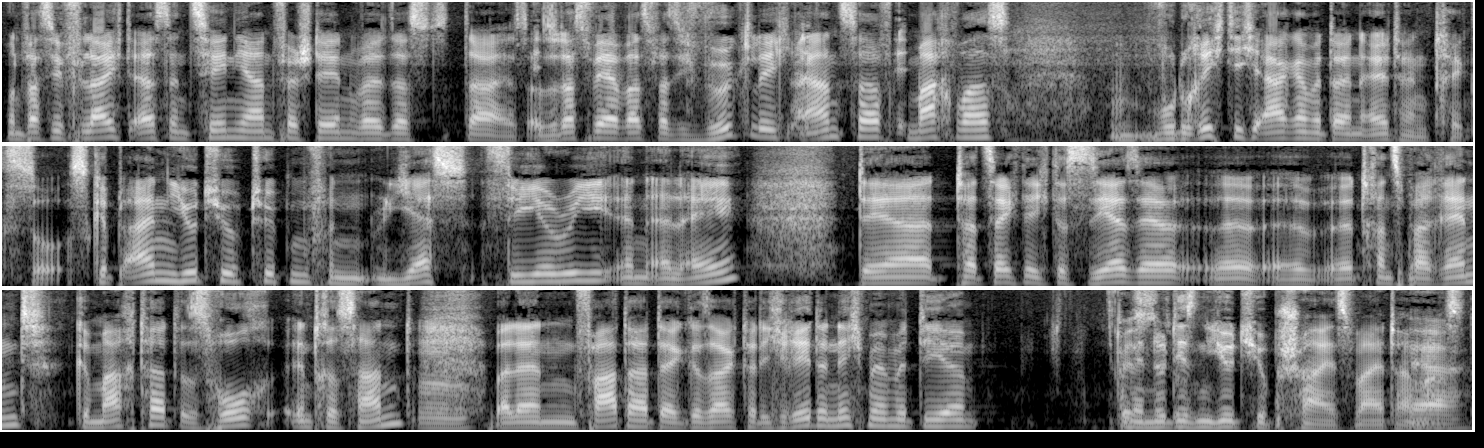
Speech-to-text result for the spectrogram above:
und was sie vielleicht erst in zehn Jahren verstehen, weil das da ist. Also das wäre was, was ich wirklich ernsthaft, mach was, wo du richtig Ärger mit deinen Eltern kriegst. So, es gibt einen YouTube-Typen von Yes Theory in LA, der tatsächlich das sehr, sehr äh, äh, transparent gemacht hat. Das ist hochinteressant, weil er einen Vater hat, der gesagt hat, ich rede nicht mehr mit dir, wenn du diesen YouTube-Scheiß weitermachst.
